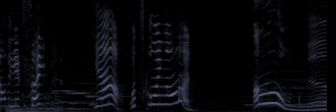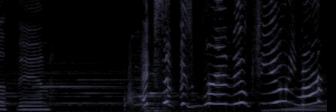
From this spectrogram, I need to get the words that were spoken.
all the excitement? Yeah, what's going on? Oh, nothing. Except this brand new cutie mark.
